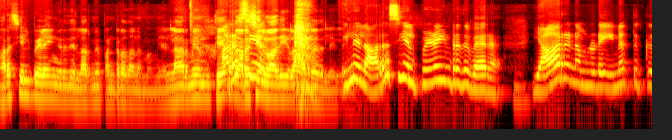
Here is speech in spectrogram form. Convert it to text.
அரசியல் பிழைங்கிறது எல்லாருமே பண்றதானே மேம் எல்லாருமே வந்து அரசியல்- அரசியல்வாதிகளா வர்றது இல்லை இல்ல இல்ல அரசியல் பிழைன்றது வேற. யாரு நம்மளுடைய இனத்துக்கு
